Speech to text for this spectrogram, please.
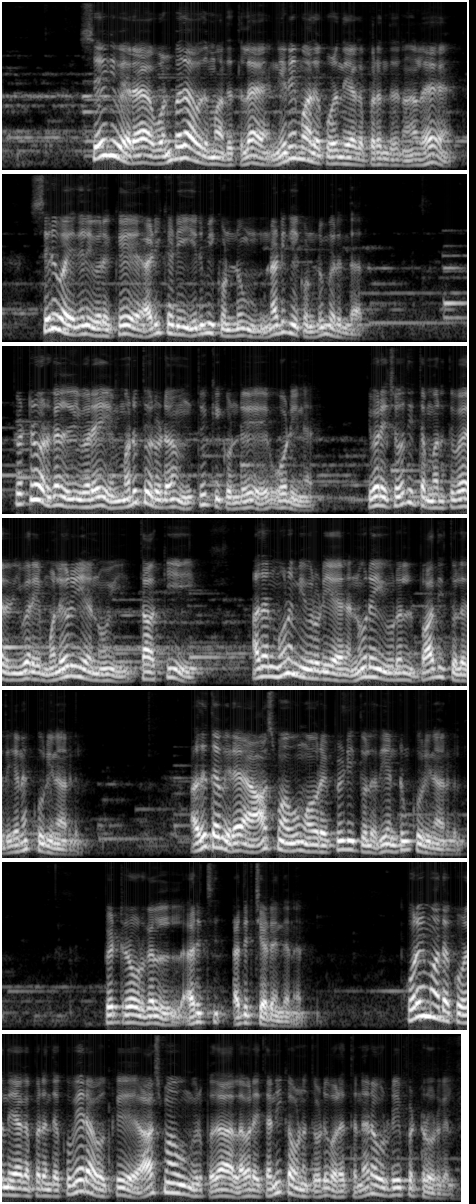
சேகுவேரா ஒன்பதாவது மாதத்தில் நிறைமாத குழந்தையாக பிறந்ததுனால சிறு வயதில் இவருக்கு அடிக்கடி இருமிக் கொண்டும் நடுங்கிக் கொண்டும் இருந்தார். பெற்றோர்கள் இவரை மருத்துவரிடம் தூக்கி கொண்டு ஓடினர். இவரை சோதித்த மருத்துவர் இவரை மலேரியா நோய் தாக்கி அதன் மூலம் இவருடைய நுரையீரல் பாதித்துள்ளது என கூறினார்கள். அது தவிர ஆஸ்மாவும் அவரை பீடித்துள்ளது என்றும் கூறினார்கள். பெற்றோர்கள் அரிச்சி அதிர்ச்சி அடைந்தனர் குறைமாத குழந்தையாக பிறந்த குவேராவுக்கு ஆஸ்மாவும் இருப்பதால் அவரை தனி கவனத்தோடு வளர்த்தனர் அவருடைய பெற்றோர்கள்.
